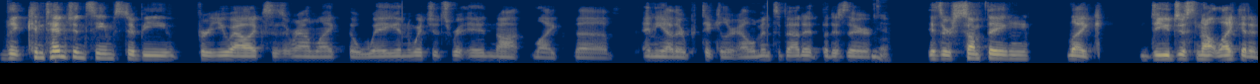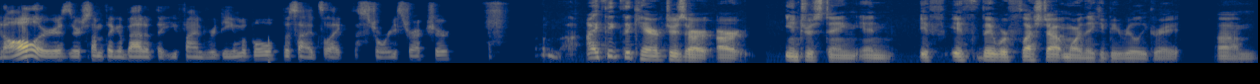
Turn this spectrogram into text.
the contention seems to be for you alex is around like the way in which it's written not like the any other particular elements about it but is there is Yeah. there something like do you just not like it at all or is there something about it that you find redeemable besides like the story structure I think the characters are are interesting and if if they were fleshed out more they could be really great. Um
